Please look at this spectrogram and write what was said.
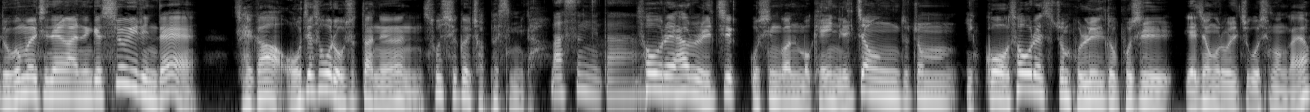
녹음을 진행하는 게 수요일인데 제가 어제 서울에 오셨다는 소식을 접했습니다. 맞습니다. 서울에 하루 일찍 오신 건 뭐 개인 일정도 좀 있고 서울에서 좀 볼 일도 보실 예정으로 일찍 오신 건가요?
